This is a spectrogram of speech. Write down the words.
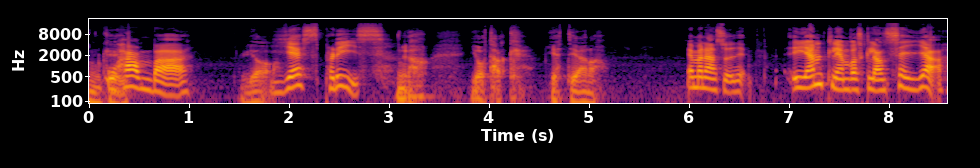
Okej. Och han bara Ja. Yes please. ja. Ja, tack. Jättegärna. Jag menar alltså egentligen vad skulle han säga?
